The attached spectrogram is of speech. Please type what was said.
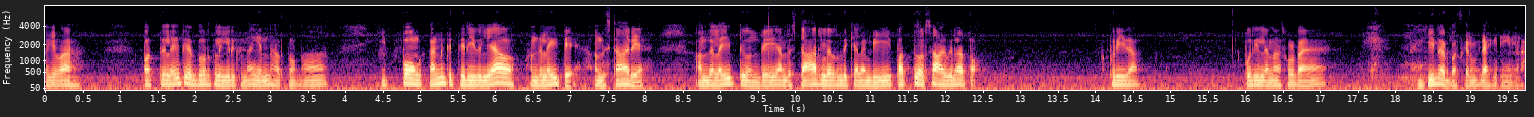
ஓகேவா பத்து லைட் தூரத்தில் இருக்குன்னா என்ன அர்த்தம்னா இப்போ உங்கள் கண்ணுக்கு தெரியுது இல்லையா? அந்த லைட்டு அந்த ஸ்டாரு அந்த லைட்டு வந்து அந்த ஸ்டார்லேருந்து கிளம்பி பத்து வருஷம் ஆகுதுன்னு அர்த்தம். புரியுதா? புரியலன்னா சொல்கிறேன் ஹீலர் பாஸ்கர் மாதிரி ஆகிட்டீங்களா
